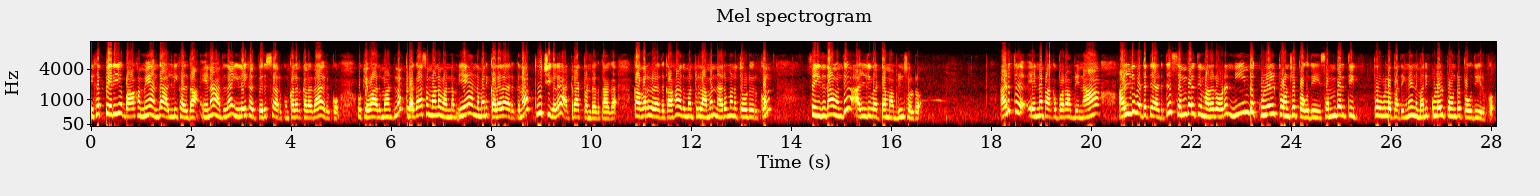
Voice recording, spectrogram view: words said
மிகப்பெரிய பாகமே அந்த அள்ளிகள் தான் ஏன்னா அதுதான் இலைகள் பெருசாக இருக்கும். கலர் கலராக இருக்கும். ஓகேவா அது மட்டும் பிரகாசமான வண்ணம். ஏன் அந்த மாதிரி கலராக இருக்குன்னா பூச்சிகளை அட்ராக்ட் பண்ணுறதுக்காக கவர்கிறதுக்காக. அது மட்டும் இல்லாமல் நறுமணத்தோடு இருக்கும். ஸோ இதுதான் வந்து அள்ளிவட்டம் அப்படின்னு சொல்றோம். அடுத்து என்ன பார்க்க போறோம் அப்படின்னா அள்ளி வட்டத்தை அடுத்து செம்பருத்தி மலரோட நீண்ட குழல் போன்ற பகுதி செம்பருத்தி பூவில் பார்த்தீங்கன்னா இந்த மாதிரி குழல் போன்ற பகுதி இருக்கும்.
